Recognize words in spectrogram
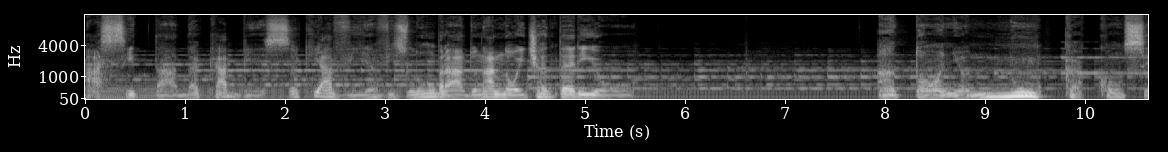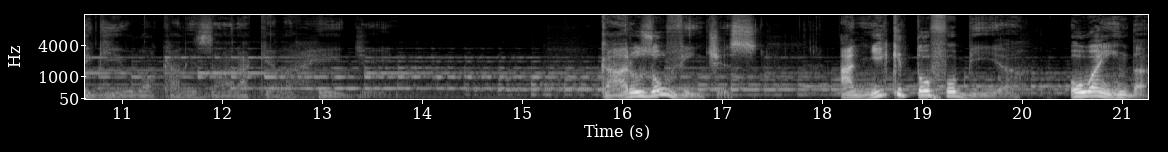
a citada cabeça que havia vislumbrado na noite anterior. Antônio nunca conseguiu Caros ouvintes, a nictofobia, ou ainda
